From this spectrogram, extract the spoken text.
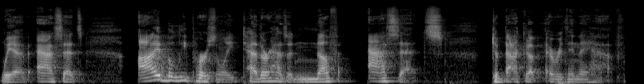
we have assets. I believe personally, Tether has enough assets to back up everything they have.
